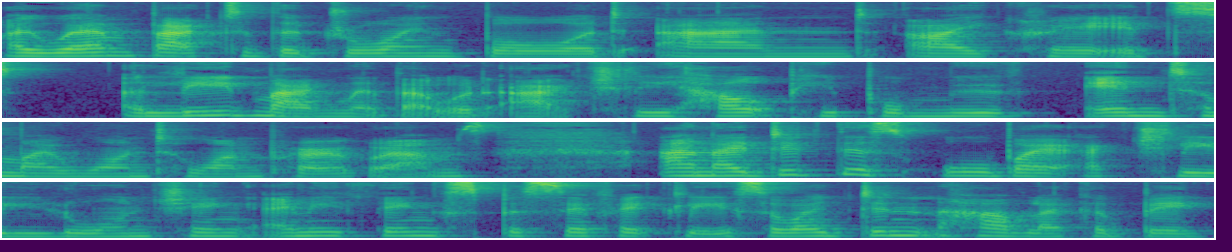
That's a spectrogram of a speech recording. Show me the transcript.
I went back to the drawing board and I created a lead magnet that would actually help people move into my one to one programs. And I did this all by actually launching anything specifically. So I didn't have like a big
